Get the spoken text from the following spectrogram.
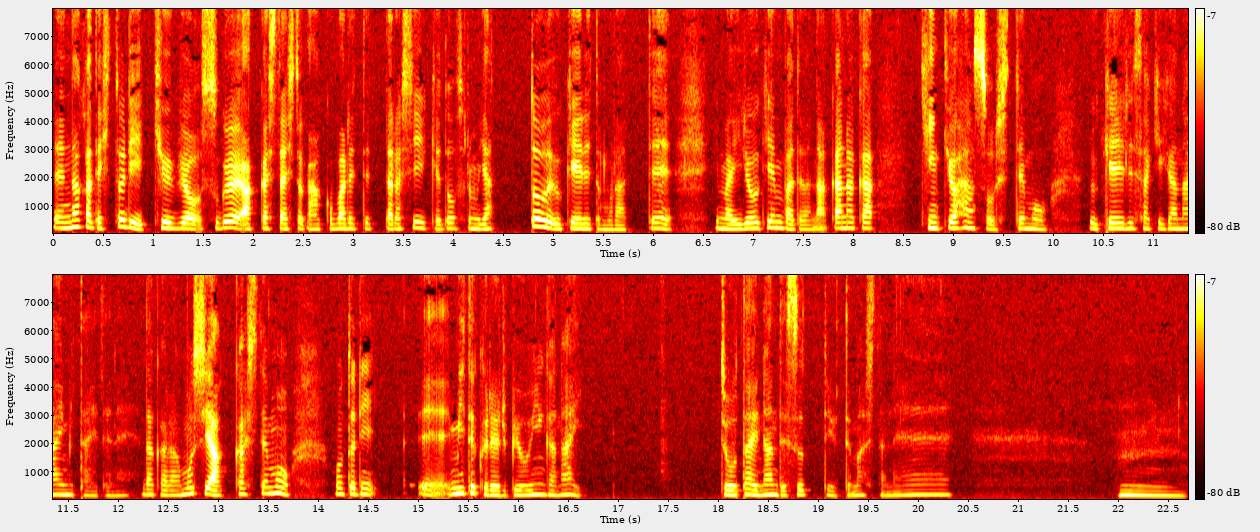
中で一人急病すごい悪化した人が運ばれてったらしいけどそれもやっと受け入れてもらって今医療現場ではなかなか緊急搬送しても受け入れ先がないみたいでねだからもし悪化しても本当に、えー、見てくれる病院がない状態なんですって言ってましたね。うん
